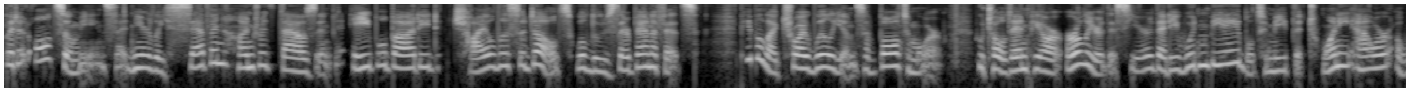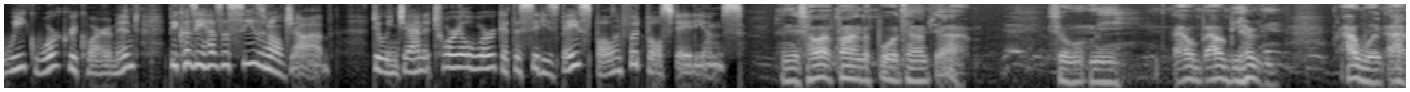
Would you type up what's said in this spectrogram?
But it also means that nearly 700,000 able bodied, childless adults will lose their benefits. People like Troy Williams of Baltimore, who told NPR earlier this year that he wouldn't be able to meet the 20 hour a week work requirement because he has a seasonal job doing janitorial work at the city's baseball and football stadiums. And it's hard to find a full time job. So, I mean, I would, I would be hurting. I would, I,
